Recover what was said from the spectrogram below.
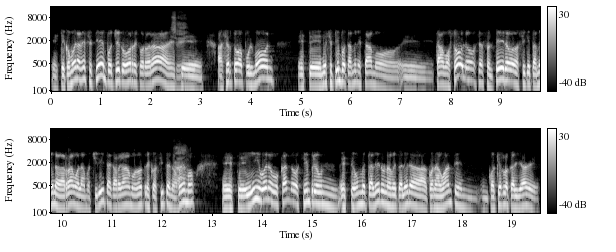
este, como era en ese tiempo, Checo, vos recordarás, este, hacer todo a pulmón, este, en ese tiempo también estábamos, eh, estábamos solos, o sea, solteros, así que también agarramos la mochilita, cargábamos dos tres cositas y nos vemos. Este, y bueno, buscando siempre un, este, un metalero, una metalera con aguante en cualquier localidad de,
